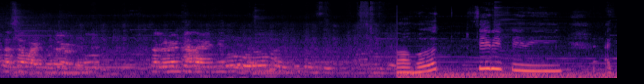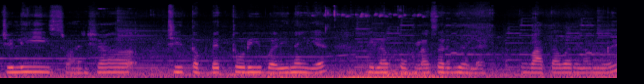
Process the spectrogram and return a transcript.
कसा वाटलं सगळ्यांच्या लाईनीत आहोत फेरी फेरी ॲक्च्युली स्वांशाची तब्येत थोडी बरी नाही आहे तिला खोकला सर्दी झाला आहे वातावरणामुळे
